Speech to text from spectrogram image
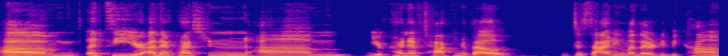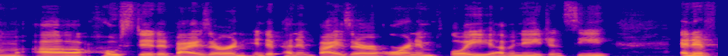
um, let's see. Your other question, um, you're kind of talking about deciding whether to become a hosted advisor, an independent advisor, or an employee of an agency. And if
